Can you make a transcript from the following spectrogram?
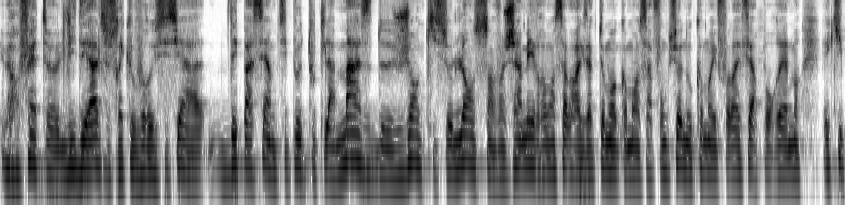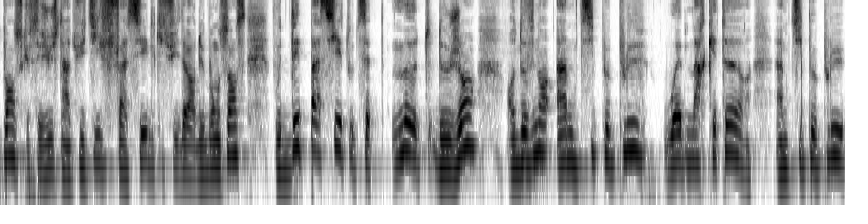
Eh ben, en fait, euh, l'idéal, ce serait que vous réussissiez à dépasser un petit peu toute la masse de gens qui se lancent sans jamais vraiment savoir exactement comment ça fonctionne ou comment il faudrait faire pour réellement, et qui pensent que c'est juste intuitif, facile, qu'il suffit d'avoir du bon sens. Vous dépassiez toute cette meute de gens en devenant un petit peu plus web marketeur, un petit peu plus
